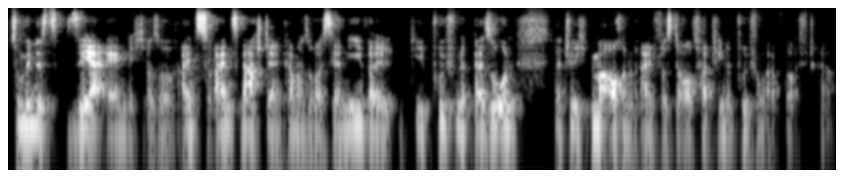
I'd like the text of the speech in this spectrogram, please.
Zumindest sehr ähnlich. Also eins zu eins nachstellen kann man sowas ja nie, weil die prüfende Person natürlich immer auch einen Einfluss darauf hat, wie eine Prüfung abläuft. Ja.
